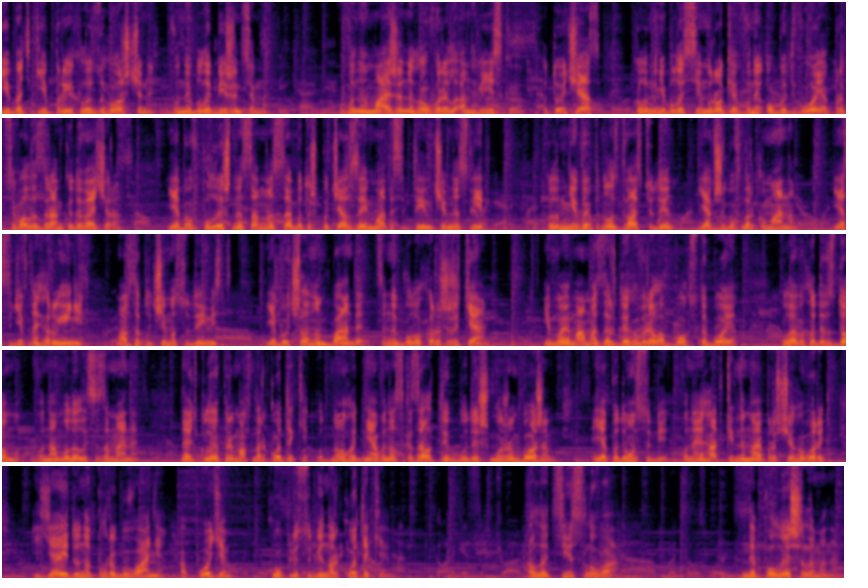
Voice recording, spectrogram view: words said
Мої батьки приїхали з Угорщини. Вони були біженцями. Вони майже не говорили англійською. У той час, коли мені було сім років, вони обидвоє працювали зранку до вечора. Я був полишений сам на себе, тож почав займатися тим, чим не слід. Коли мені виповнилось 21, я вже був наркоманом. Я сидів на героїні, мав за плечима судимість. Я був членом банди. Це не було хороше життя. І моя мама завжди говорила Бог з тобою. Коли я виходив з дому, вона молилася за мене. Навіть коли я приймав наркотики, одного дня вона сказала: Ти будеш мужем Божим. Я подумав собі, вона і гадки не має про що говорить. Я йду на пограбування, а потім куплю собі наркотики. Але ці слова не полишили мене.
